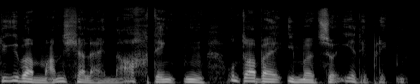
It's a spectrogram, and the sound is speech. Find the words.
die über mancherlei nachdenken und dabei immer zur Erde blicken.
